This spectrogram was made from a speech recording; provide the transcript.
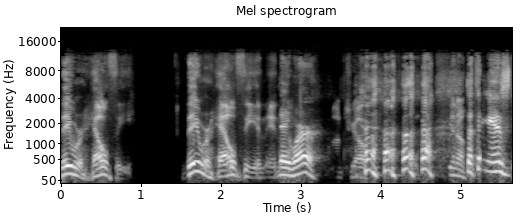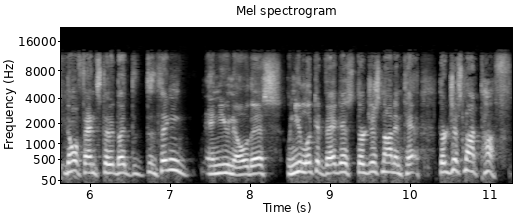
They were healthy. They were healthy in They were. Montreal. You know, the thing is, no offense to the, the, the thing, and you know this. When you look at Vegas, they're just not in. they're just not tough.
